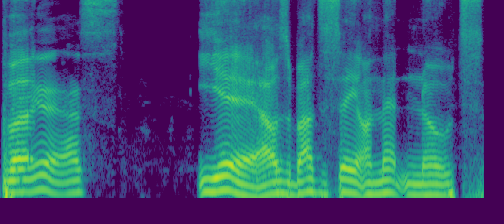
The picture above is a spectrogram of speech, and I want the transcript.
But but yeah, that's Yeah, I was about to say on that note,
